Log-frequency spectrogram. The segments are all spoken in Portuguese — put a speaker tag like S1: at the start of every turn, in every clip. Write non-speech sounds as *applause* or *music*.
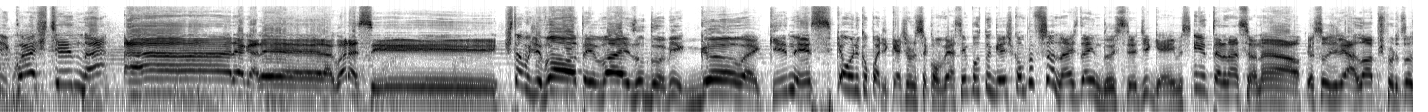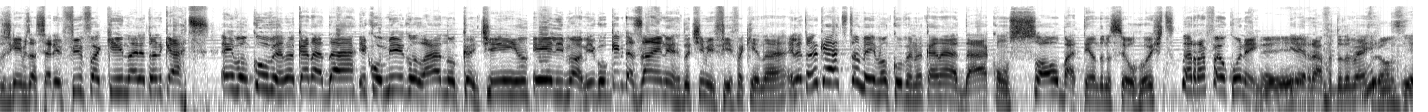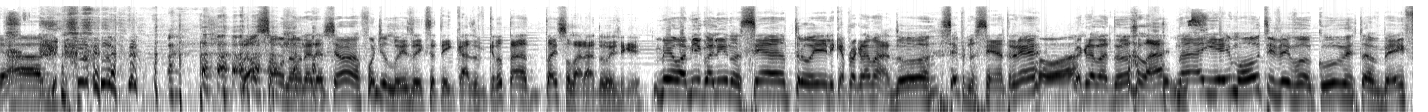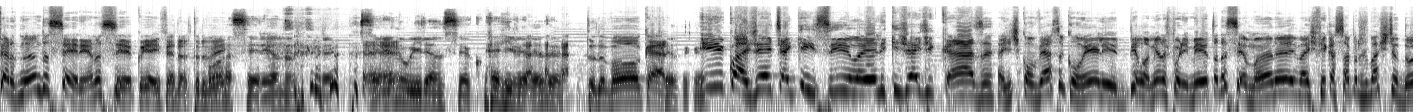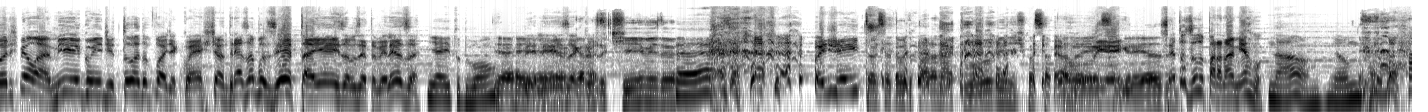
S1: Podcast na área, galera! Agora sim! De volta em mais um Domingão aqui nesse, que é o único podcast onde você conversa em português com profissionais da indústria de games internacional. Eu sou o Giliar Lopes, produtor dos games da série FIFA aqui na Electronic Arts, em Vancouver, no Canadá, e comigo lá no cantinho, ele, meu amigo, game designer do time FIFA aqui na Electronic Arts, também em Vancouver, no Canadá, com o sol batendo no seu rosto, Rafael Kunen. E aí, Rafa, tudo bem?
S2: Bronzeado. *laughs*
S1: Não é o sol, não, né? Deve ser uma fonte de luz aí que você tem em casa, porque não tá, tá ensolarado hoje aqui. Meu amigo ali no centro, ele que é programador, sempre no centro, né?
S2: Boa.
S1: Programador lá
S2: Delícia.
S1: na EA Motive em Vancouver também. Fernando Sereno Seco. E aí, Fernando, tudo bem?
S2: Porra, sereno. *laughs* É. Sereno William Seco. E aí, beleza? *laughs*
S1: Tudo bom, cara?
S2: Beleza, cara.
S1: E com a gente aqui em cima, ele que já é de casa. A gente conversa com ele pelo menos por e-mail toda semana, mas fica só pelos bastidores. Meu amigo e editor do podcast, André Zabuzeta. E aí, Zabuzeta, beleza?
S3: E aí, tudo bom?
S2: E aí,
S1: Beleza,
S2: garoto
S1: cara.
S2: tímido.
S3: É, *laughs*
S1: Oi, gente.
S2: Torcedor do Paraná Clube, a gente ficou
S1: É
S2: sabendo
S1: ruim,
S2: aí segredo.
S1: Você é torcedor do Paraná mesmo?
S3: não, eu não.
